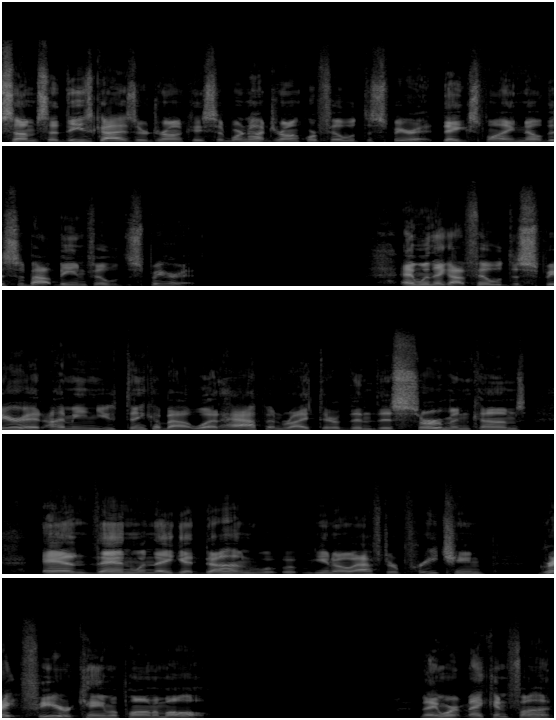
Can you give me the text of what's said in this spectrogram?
Some said, These guys are drunk. They said, We're not drunk, we're filled with the Spirit. They explained, No, this is about being filled with the Spirit. And when they got filled with the Spirit, I mean, you think about what happened right there. Then this sermon comes, and then when they get done, you know, after preaching, great fear came upon them all. They weren't making fun.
